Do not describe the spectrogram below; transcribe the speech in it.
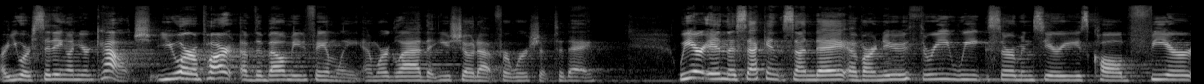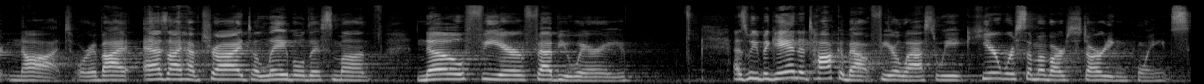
or you are sitting on your couch, you are a part of the Belle Meade family, and we're glad that you showed up for worship today. We are in the second Sunday of our new three week sermon series called Fear Not, or I, as I have tried to label this month, No Fear February. As we began to talk about fear last week, here were some of our starting points.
